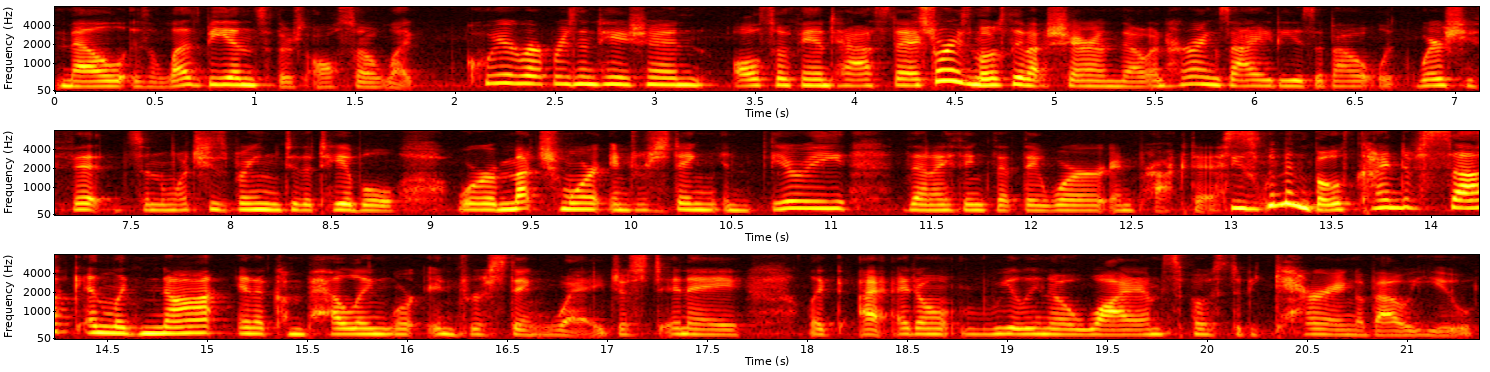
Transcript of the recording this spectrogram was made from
Mel is a lesbian so there's also like queer representation, also fantastic. The story is mostly about Sharon though, and her anxieties about like where she fits and what she's bringing to the table were much more interesting in theory than I think that they were in practice. These women both kind of suck and like not in a compelling or interesting way, just in a like I, I don't really know why I'm supposed to be caring about you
